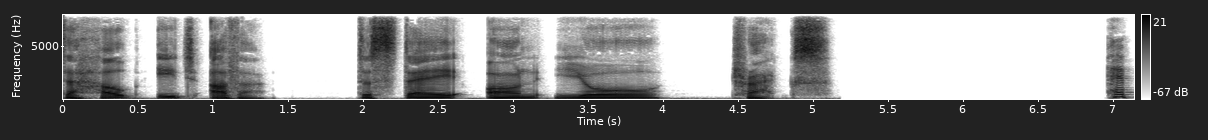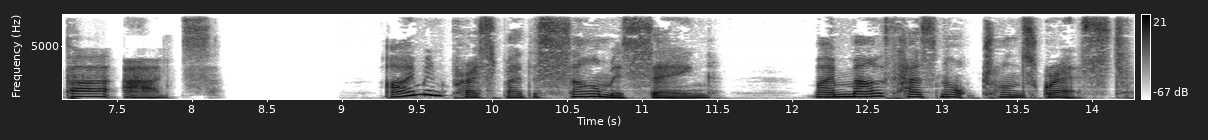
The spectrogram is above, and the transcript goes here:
to help each other to stay on your tracks. Pippa adds I'm impressed by the psalmist saying, My mouth has not transgressed.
